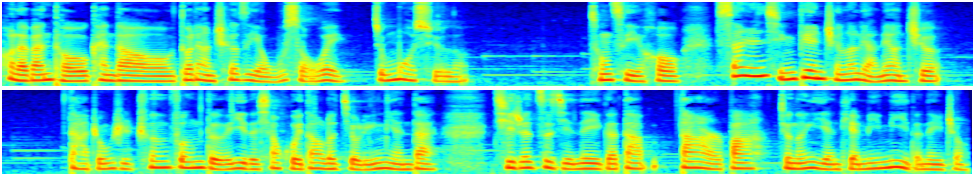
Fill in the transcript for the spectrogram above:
后来班头看到多辆车子也无所谓，就默许了。从此以后，三人行变成了两辆车。大钟是春风得意的，像回到了九零年代，骑着自己那个大大二八就能一眼甜蜜蜜的那种。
